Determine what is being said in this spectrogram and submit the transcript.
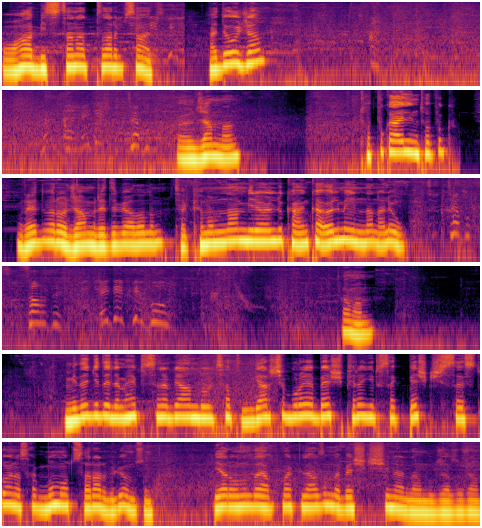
Oha bir stun attılar bir saat. Hadi hocam. Öleceğim lan. Topuk Aylin topuk. Red var hocam. Red'i bir alalım. Takımımdan biri öldü kanka. Ölmeyin lan. Alo. Çabuk. Saldır. Hedefi bul. Tamam. Mid'e gidelim. Hepsine bir anda ulti atın. Gerçi buraya 5 pire girsek 5 kişi sesli oynasak bu mod sarar biliyor musun? Ara onu da yapmak lazım da 5 kişiyi nereden bulacağız hocam?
